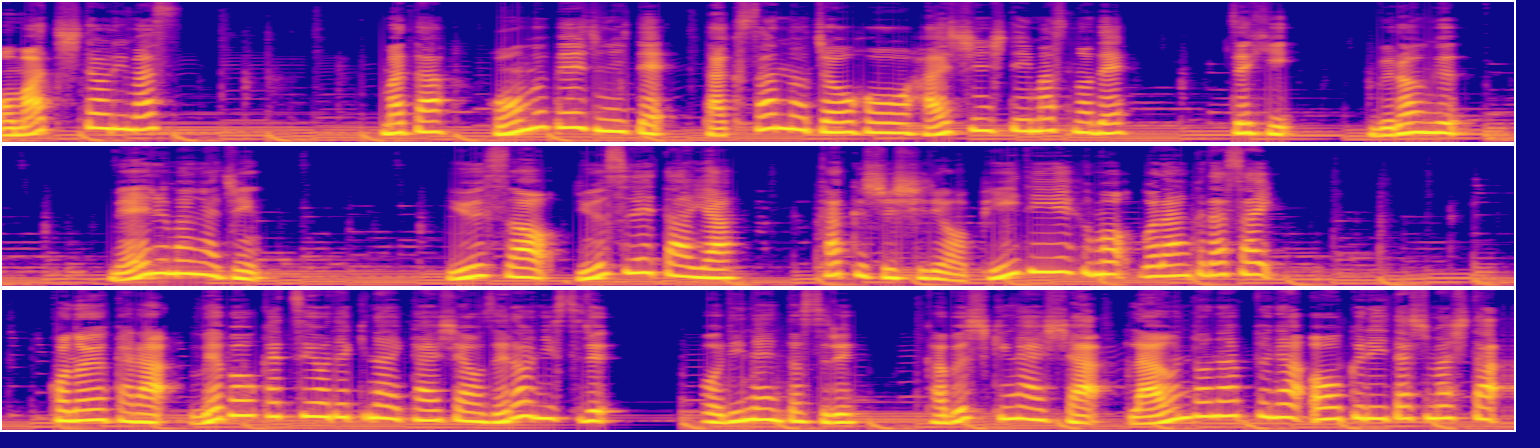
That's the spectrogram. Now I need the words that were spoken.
お待ちしております。また、ホームページにてたくさんの情報を配信していますので、ぜひ、ブログ、メールマガジン、郵送ニュースレターや各種資料 PDF もご覧ください。この世からウェブを活用できない会社をゼロにするを理念とする株式会社ラウンドナップがお送りいたしました。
